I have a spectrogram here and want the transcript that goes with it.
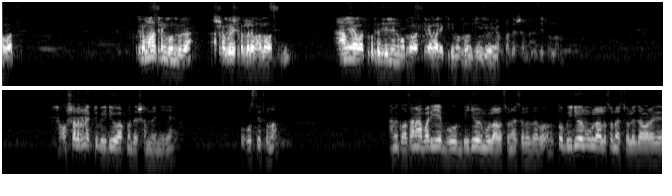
ধন্যবাদ। কেমন আছেন বন্ধুরা? আশা করি সকলে ভালো আছেন। আমি আবার প্রতিদিনের মতো আজকে আবার একটি নতুন ভিডিও নিয়ে আপনাদের সামনে হাজির হলাম। অসাধারণ একটি ভিডিও আপনাদের সামনে নিয়ে উপস্থিত হলাম। আমি কথা না বাড়িয়ে ভিডিওর মূল আলোচনায় চলে যাব। তো ভিডিওর মূল আলোচনায় চলে যাওয়ার আগে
